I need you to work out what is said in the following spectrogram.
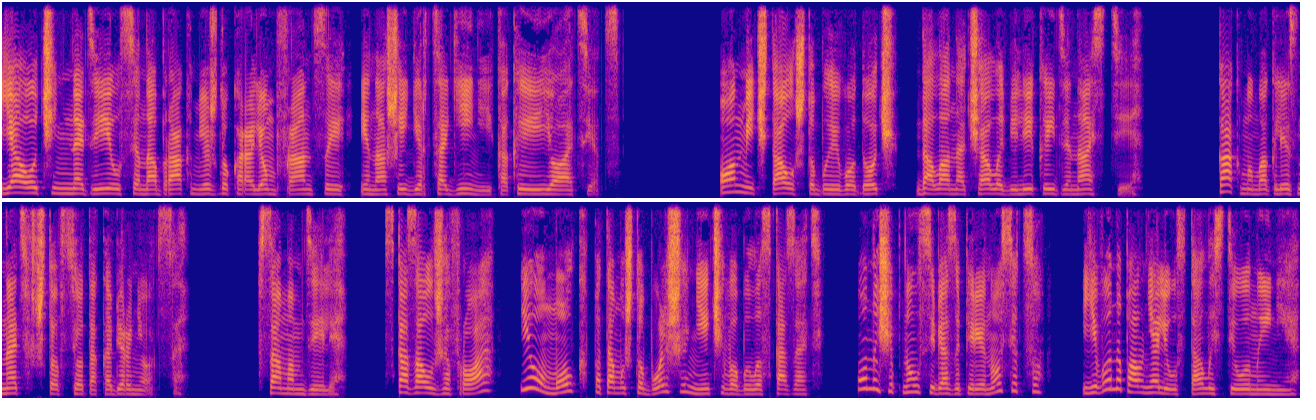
Я очень надеялся на брак между королем Франции и нашей герцогиней, как и ее отец. Он мечтал, чтобы его дочь дала начало великой династии. Как мы могли знать, что все так обернется? В самом деле, сказал Жефруа и умолк, потому что больше нечего было сказать. Он ущипнул себя за переносицу, его наполняли усталость и уныние.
